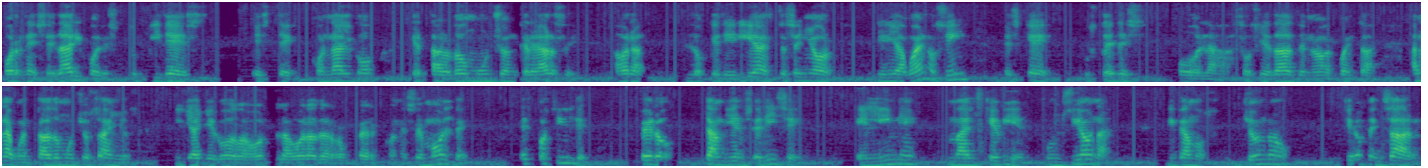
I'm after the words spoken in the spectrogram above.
por necedad y por estupidez este, con algo que tardó mucho en crearse. Ahora, lo que diría este señor, diría, bueno, sí, es que ustedes o la sociedad de nueva cuenta han aguantado muchos años y ya llegó la hora de romper con ese molde. Es posible, pero también se dice, el INE mal que bien funciona. Digamos, yo no quiero pensar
